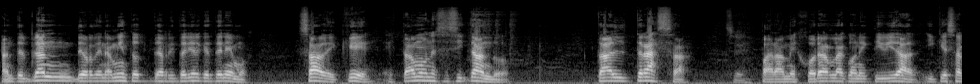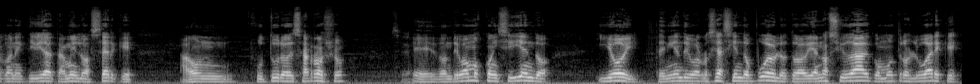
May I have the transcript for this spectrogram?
ante el plan de ordenamiento territorial que tenemos, sabe que estamos necesitando tal traza para mejorar la conectividad y que esa conectividad también lo acerque a un futuro desarrollo, eh, donde vamos coincidiendo y hoy, teniendo Ibarlucea siendo pueblo, todavía no ciudad, como otros lugares que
